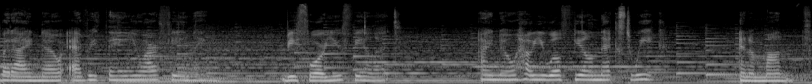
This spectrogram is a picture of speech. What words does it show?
But I know everything you are feeling before you feel it. I know how you will feel next week, in a month,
